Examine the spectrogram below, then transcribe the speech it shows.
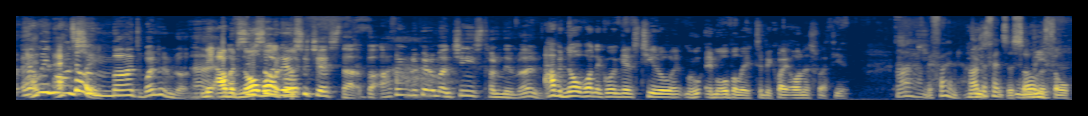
Italy on Italy? some mad winning run? Mate, I would I've not seen someone want to else go. suggest that, but I think Roberto Mancini's turned them round. I would not want to go against Ciro Immobile. To be quite honest with you, Ah, I'll be fine. Our He's defence is solid. lethal.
